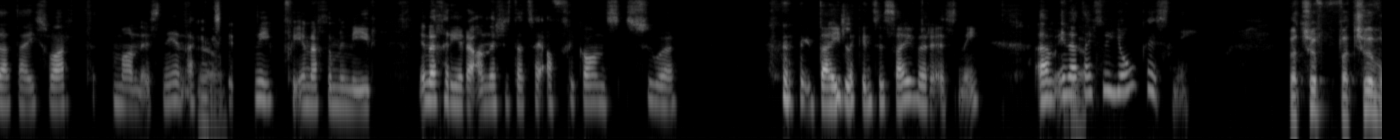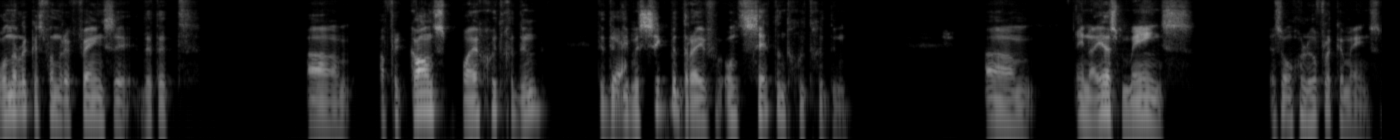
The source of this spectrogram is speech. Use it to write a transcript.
dat hy swart man is nie en ek Ja. ja. sê nie vir enige manier enige rede anders is dat sy Afrikaans so duidelik en so suiwer is nie. Um en dat Ja. hy so jonk is nie. wat so wat so wonderlik is van Refense, dit het ehm um, Afrikaans baie goed gedoen. Dit het Ja. die musiekbedryf ontsettend goed gedoen. Ehm um, en hy as mens is 'n ongelooflike mens.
